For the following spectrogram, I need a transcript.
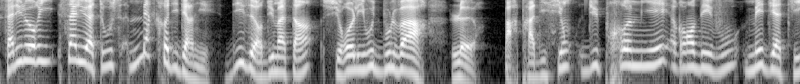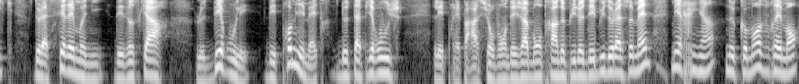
Salut Laurie, salut à tous. Mercredi dernier, 10h du matin, sur Hollywood Boulevard, l'heure, par tradition, du premier rendez-vous médiatique de la cérémonie des Oscars, le déroulé des premiers mètres de tapis rouge. Les préparations vont déjà bon train depuis le début de la semaine, mais rien ne commence vraiment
